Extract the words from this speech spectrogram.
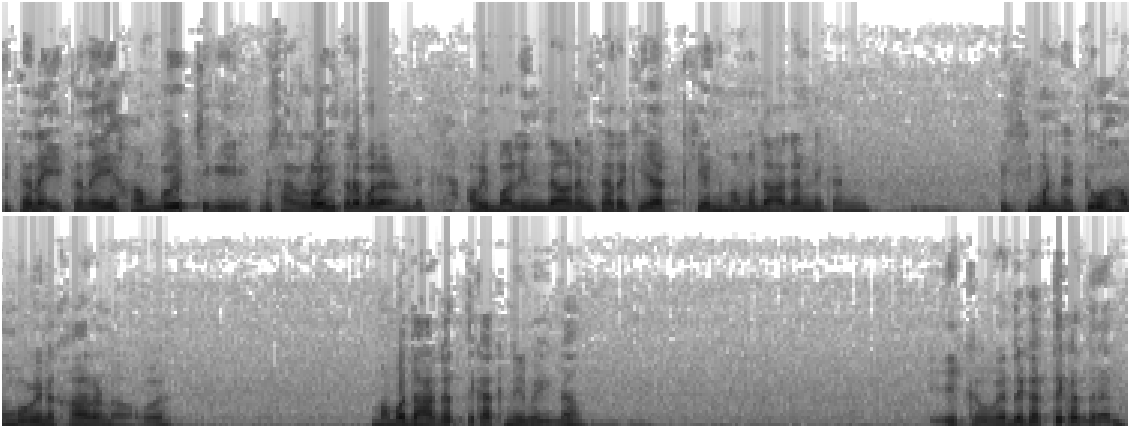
එතන එතන ඒ හම්බ වෙච්ච එකේ අපි සරලව හිතලා බලන්න අපි බලින් දාන විතරකයක් කියන්නේ මම දාගන්න එකන්නේ. එහෙම නැතුව හම්බ වෙන කාරණාව මම දාගත් එකක් නෙවෙයි නං. ඒක වැදගත් එකක්ද නැද්ද?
